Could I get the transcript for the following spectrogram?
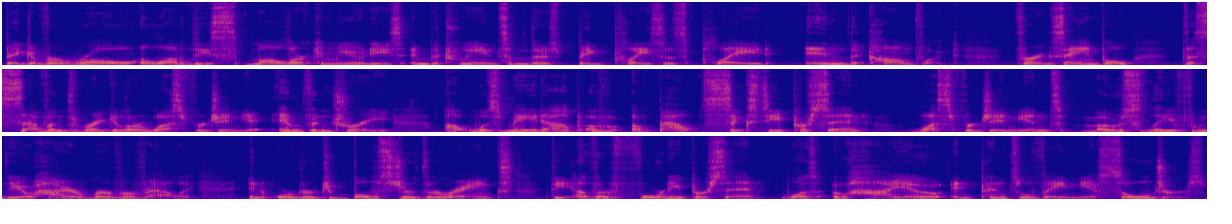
big of a role a lot of these smaller communities in between some of those big places played in the conflict. For example, the 7th Regular West Virginia Infantry uh, was made up of about 60% West Virginians, mostly from the Ohio River Valley. In order to bolster their ranks, the other 40% was Ohio and Pennsylvania soldiers.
